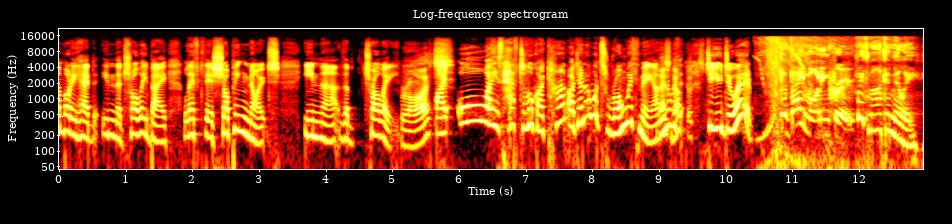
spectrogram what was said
somebody had in the trolley bay left their shopping note in uh, the trolley. Right. I always have to look. I can't. I don't know what's wrong with me. I don't There's know. no- Whether, do you do it? The Bay Morning Crew with Mark and Milly.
